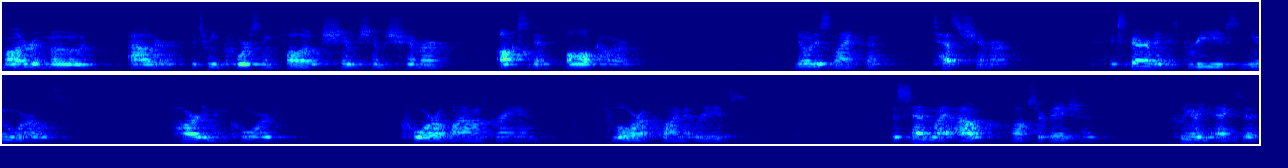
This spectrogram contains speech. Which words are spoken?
Moderate mode, outer, between coursing follow shim shim shimmer, Occident, all carve. Notice lengthen, test shimmer. Experiment is Greaves' new worlds. Harden in chord. Core a wound grain. Flora climate reads descend my out of observation, clearing exit.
